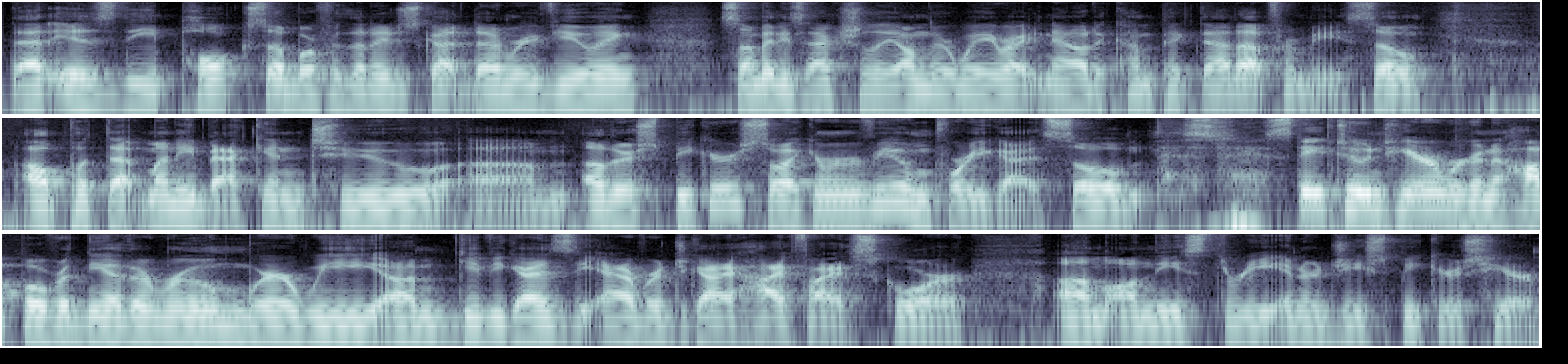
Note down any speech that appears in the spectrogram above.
That is the Polk subwoofer that I just got done reviewing. Somebody's actually on their way right now to come pick that up for me. So I'll put that money back into um, other speakers so I can review them for you guys. So stay tuned here. We're going to hop over in the other room where we um, give you guys the average guy hi-fi score um, on these three energy speakers here.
